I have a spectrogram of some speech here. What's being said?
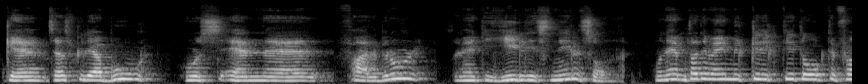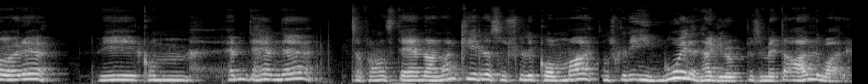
Och eh, sen skulle jag bo hos en eh, farbror som heter Gillis Nilsson. Hon hämtade mig mycket riktigt och åkte före. Vi kom hem till henne. Så fanns det en annan kille som skulle komma, som skulle ingå i den här gruppen som hette Alvar.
